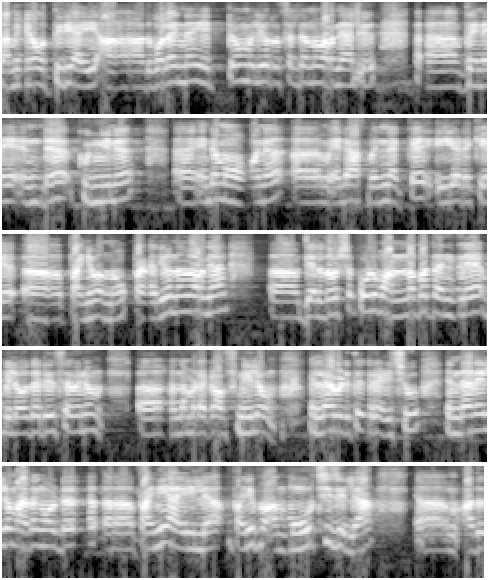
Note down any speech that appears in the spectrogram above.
സമയം ഒത്തിരിയായി. അതുപോലെ തന്നെ ഏറ്റവും വലിയ റിസൾട്ട് എന്ന് പറഞ്ഞാൽ പിന്നെ എന്റെ കുഞ്ഞിന് എന്റെ മോന് എന്റെ ഹസ്ബൻഡിനൊക്കെ ഈ ഇടയ്ക്ക് പനി വന്നു. പനി വന്നെന്ന് പറഞ്ഞാൽ ജലദോഷക്കോൾ വന്നപ്പോ തന്നെ ബിലോദരി സെവനും നമ്മുടെ കഫ്നിലും എല്ലാം എടുത്ത് കഴിച്ചു. എന്താണേലും അതങ്ങോട്ട് പനി പനിയായില്ല. പനി മൂർച്ഛിച്ചില്ല. അത്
